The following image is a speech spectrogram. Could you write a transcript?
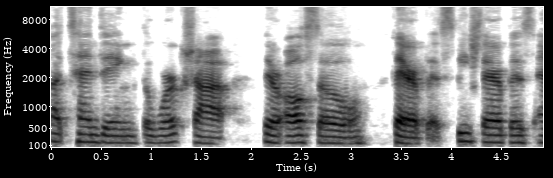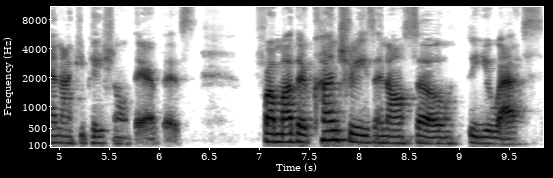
attending the workshop, there are also therapists, speech therapists, and occupational therapists from other countries and also the US.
